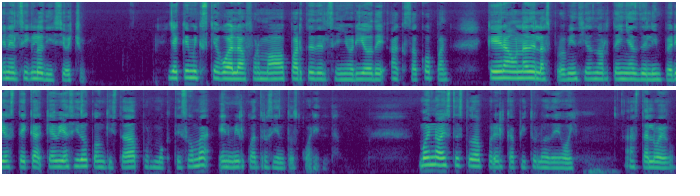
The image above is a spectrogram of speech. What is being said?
en el siglo XVIII, ya que Mixquiahuala formaba parte del señorío de Axacopan, que era una de las provincias norteñas del imperio azteca que había sido conquistada por Moctezuma en 1440. Bueno, esto es todo por el capítulo de hoy. Hasta luego.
